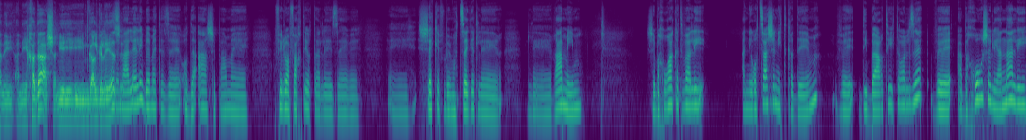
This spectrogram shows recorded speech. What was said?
אני, אני חדש, אני עם גלגלי עזר. זה מעלה לי באמת איזו הודעה שפעם אה, אפילו הפכתי אותה לאיזה אה, שקף במצגת ל, לרמים. שבחורה כתבה לי, אני רוצה שנתקדם, ודיברתי איתו על זה, והבחור שלי ענה לי,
